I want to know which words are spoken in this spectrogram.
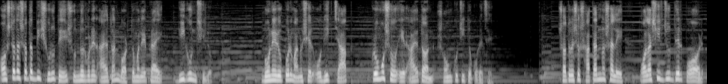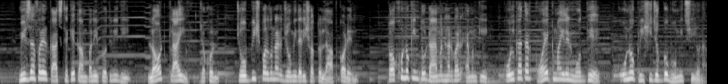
অষ্টাদশ শতাব্দীর শুরুতে সুন্দরবনের আয়তন বর্তমানের প্রায় দ্বিগুণ ছিল। বনের উপর মানুষের অধিক চাপ ক্রমশ এর আয়তন সংকুচিত করেছে। সতেরোশো সাতান্ন সালে পলাশির যুদ্ধের পর মির্জাফরের কাছ থেকে কোম্পানির প্রতিনিধি লর্ড ক্লাইভ যখন চব্বিশ পরগনার জমিদারি সত্ত্ব লাভ করেন তখনও কিন্তু ডায়মন্ড হারবার এমনকি কলকাতার কয়েক মাইলের মধ্যে কোনো কৃষিযোগ্য ভূমি ছিল না।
